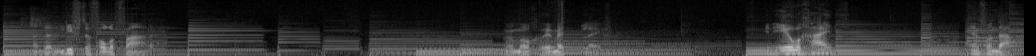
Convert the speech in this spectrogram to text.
naar de liefdevolle Vader. We mogen weer met u leven. In eeuwigheid en vandaag.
